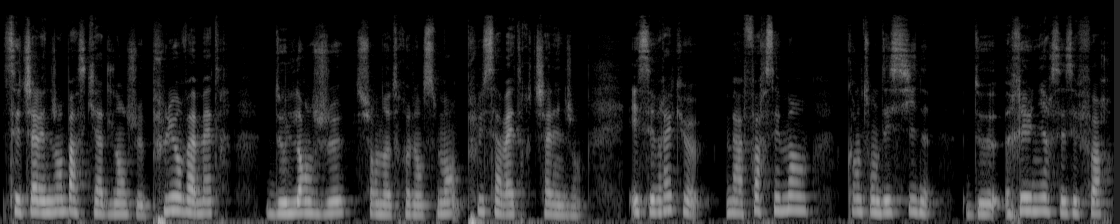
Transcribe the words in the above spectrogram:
c'est challengeant parce qu'il y a de l'enjeu. Plus on va mettre de l'enjeu sur notre lancement, plus ça va être challengeant. Et c'est vrai que bah, forcément, quand on décide de réunir ses efforts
